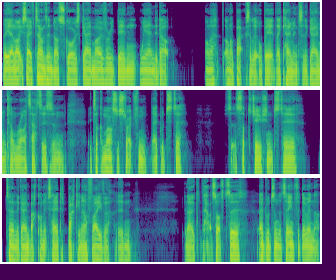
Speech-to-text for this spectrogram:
but yeah, like you say, if Townsend does score, it's game over. He didn't. We ended up on a on our backs a little bit. They came into the game and come right at us, and it took a masterstroke from Edwards to sort of substitutions to turn the game back on its head, back in our favour. And you know, hats off to Edwards and the team for doing that.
